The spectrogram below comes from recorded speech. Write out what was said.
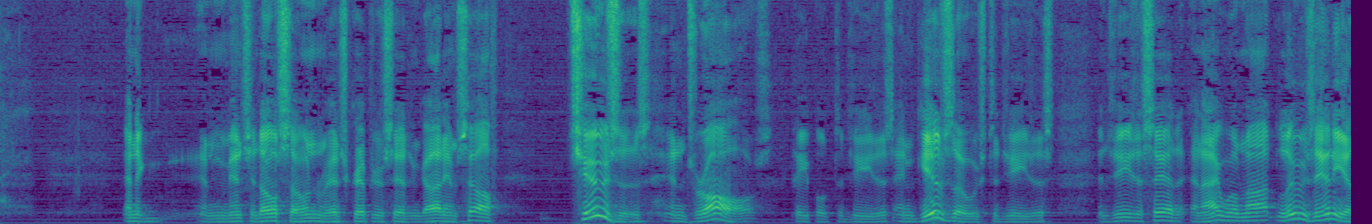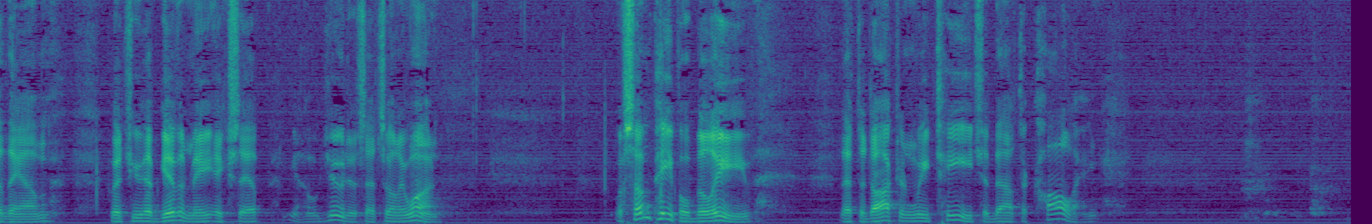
And, it, and mentioned also, and read scripture said, and God himself chooses and draws people to Jesus and gives those to Jesus. And Jesus said, And I will not lose any of them which you have given me except, you know, Judas. That's only one. Well, some people believe that the doctrine we teach about the calling,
